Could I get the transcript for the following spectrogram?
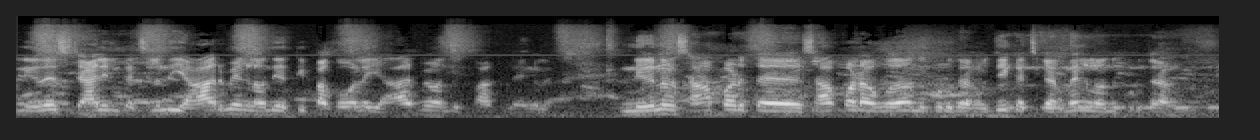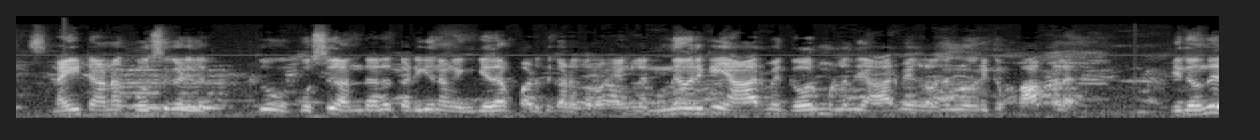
இன்னைக்கு ஸ்டாலின் கட்சியிலேருந்து யாருமே எங்களை வந்து எத்தி பார்க்கவோ இல்லை யாருமே வந்து பார்க்கல எங்களை. இன்னைக்கு நாங்கள் சாப்பாடு த- சாப்பாடு அவங்க தான் வந்து கொடுக்குறாங்க. விஜய் கட்சிக்காரங்க தான் எங்களை வந்து கொடுக்குறாங்க. நைட் ஆனால் கொசு கடியில் தூ கொசு அந்த அளவுக்கு அடிக்க நாங்கள் இங்கே தான் படுத்து கிடக்குறோம். எங்களை இன்ன வரைக்கும் யாருமே கவர்மெண்ட்லேருந்து யாருமே எங்களை வந்து இன்ன வரைக்கும் பார்க்கல. இது வந்து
